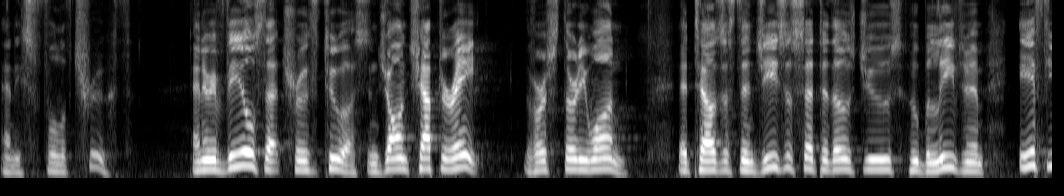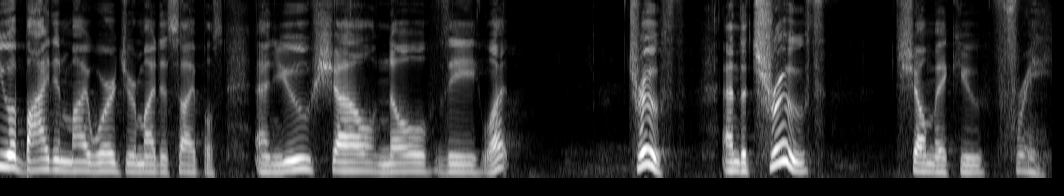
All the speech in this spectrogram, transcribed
and he's full of truth. And he reveals that truth to us. In John chapter 8, verse 31, it tells us Then Jesus said to those Jews who believed in him, If you abide in my word, you're my disciples, and you shall know the what? Truth. And the truth shall make you free.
